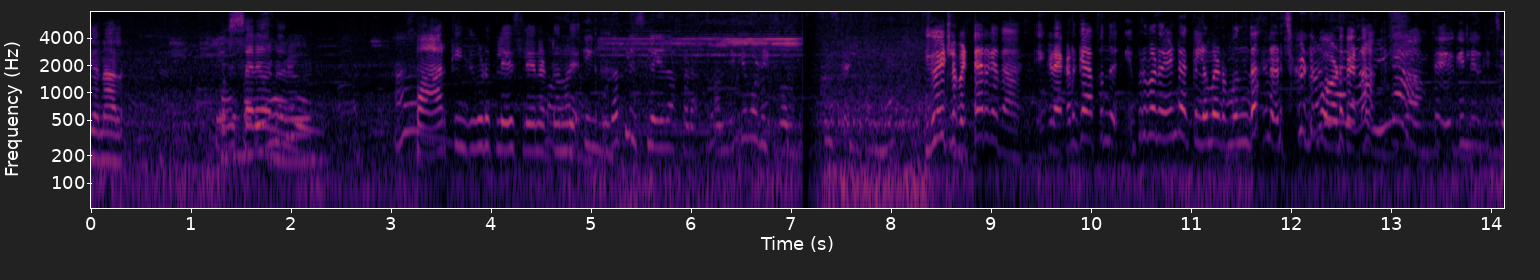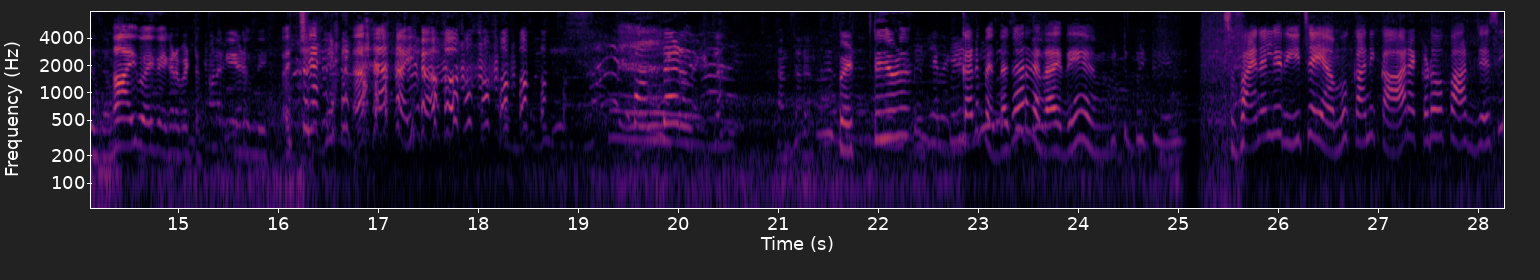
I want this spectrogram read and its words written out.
జనాలు. వస్తూనే ఉన్నారు. పార్కింగ్ కూడా ప్లేస్ లేనట్టుంది. పార్కింగ్ కూడా ప్లేస్ లేదు అక్కడ. అందుకే వాడు ఇటు ఇగో ఇట్లా పెట్టారు కదా ఇక్కడ ఎక్కడ గ్యాప్ ఉంది? ఇప్పుడు మనం ఏంటి ఆ కిలోమీటర్ ముందా నడుచుకుంటూ పోవడమేనా? ఇగో ఇగో ఇక్కడ పెట్టు. వచ్చే. పెట్టి చూడు. కానీ పెద్ద కార్ కదా ఇది. సో ఫైనల్లీ రీచ్ అయ్యాము. కానీ కార్ ఎక్కడో పార్క్ చేసి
